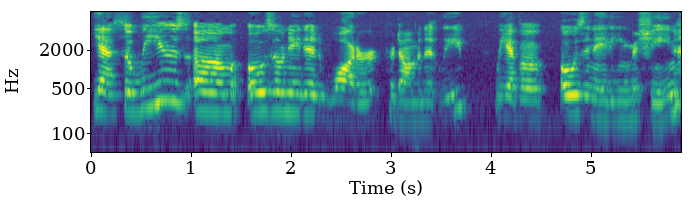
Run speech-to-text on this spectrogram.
Yeah, so we use um, ozonated water predominantly. We have a ozonating machine,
